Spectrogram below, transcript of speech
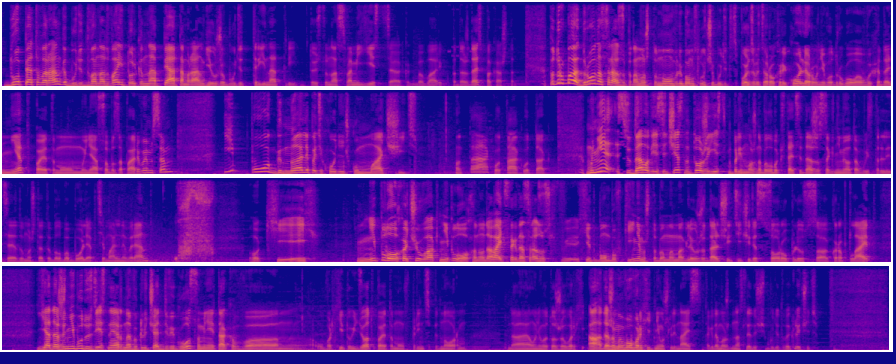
До пятого ранга будет 2 на 2, и только на пятом ранге уже будет 3 на 3. То есть у нас с вами есть, э, как бы, варик подождать пока что. Подрубаю дрона сразу, потому что, ну, он в любом случае будет использовать рок реколлер, у него другого выхода нет, поэтому мы не особо запариваемся. И погнали потихонечку мочить. Вот так, вот так, вот так. Мне сюда вот, если честно, тоже есть... Блин, можно было бы, кстати, даже с огнемета выстрелить. Я думаю, что это был бы более оптимальный вариант. Уф, окей. Неплохо, чувак, неплохо. Ну, давайте тогда сразу хит-бомбу вкинем, чтобы мы могли уже дальше идти через Сору плюс Cropped Light. Я даже не буду здесь, наверное, выключать двигос. У меня и так в оверхит уйдет, поэтому, в принципе, норм. Да, у него тоже оверхит. А, даже мы в оверхит не ушли, найс. Тогда можно на следующий будет выключить.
